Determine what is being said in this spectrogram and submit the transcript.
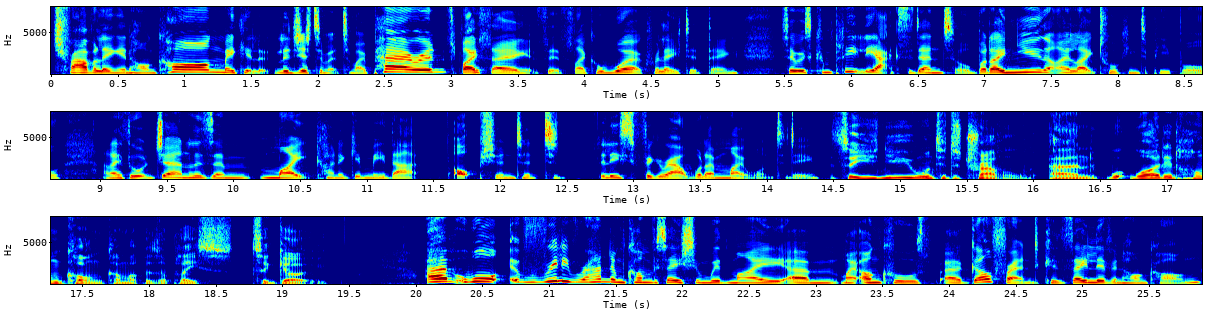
traveling in Hong Kong, make it look legitimate to my parents by saying it's it's like a work related thing. So it was completely accidental, but I knew that I liked talking to people, and I thought journalism might kind of give me that option to to at least figure out what I might want to do. So you knew you wanted to travel, and w- why did Hong Kong come up as a place to go? Um, well, a really random conversation with my um, my uncle's uh, girlfriend because they live in Hong Kong,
